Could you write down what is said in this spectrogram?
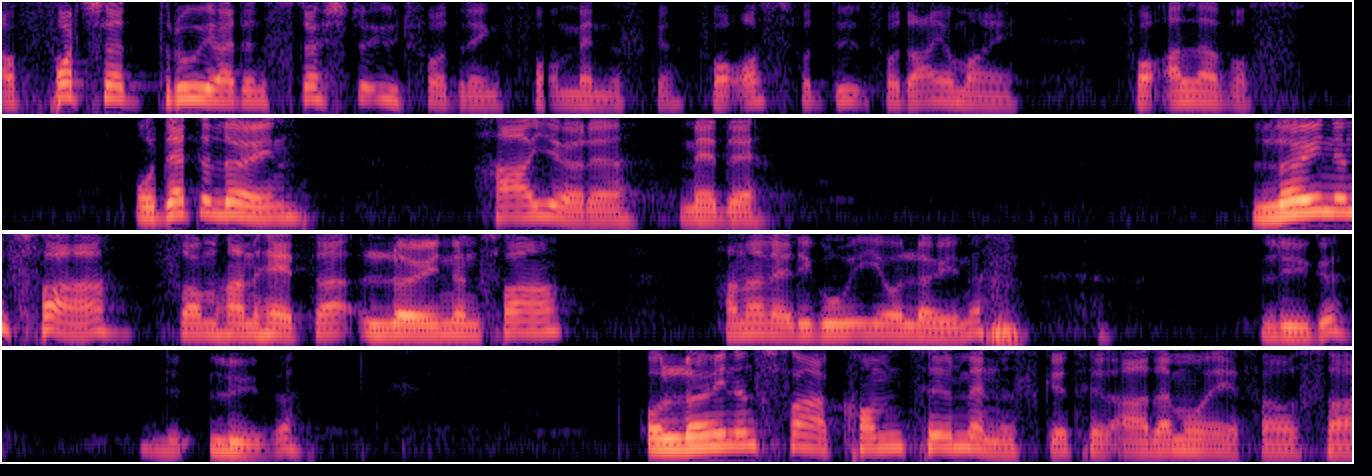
er fortsatt, tror jeg, den største utfordring for mennesket. For oss, for, du, for deg og meg, for alle av oss. Og dette løgn har å gjøre med det. Løgnens far, som han heter, løgnens far, han er veldig god i å løgne. Lyge. Lyve. Og løgnens far kom til mennesket, til Adam og Eva, og sa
